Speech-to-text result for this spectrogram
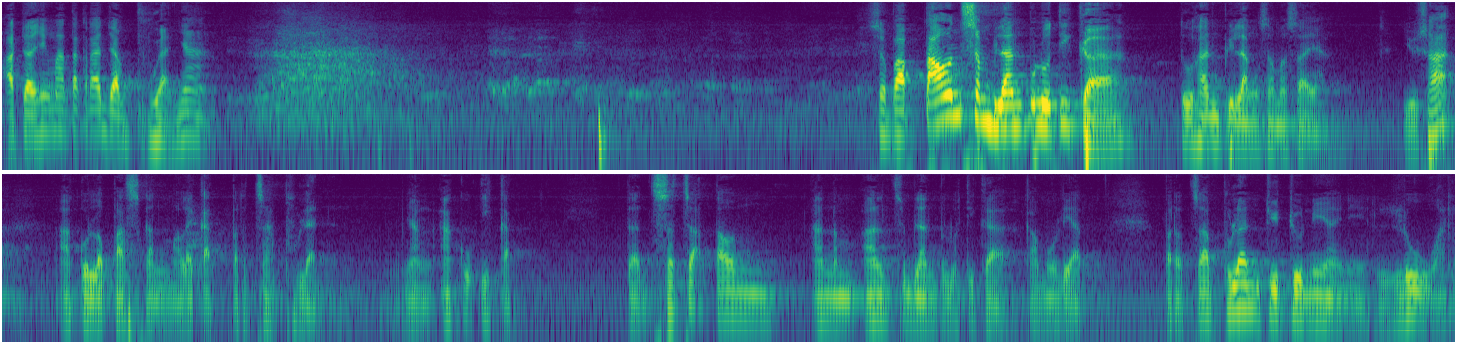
ada yang mata keranjang buahnya. Sebab tahun 93 Tuhan bilang sama saya, Yusa, aku lepaskan malaikat percabulan yang aku ikat. Dan sejak tahun 93 kamu lihat percabulan di dunia ini luar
